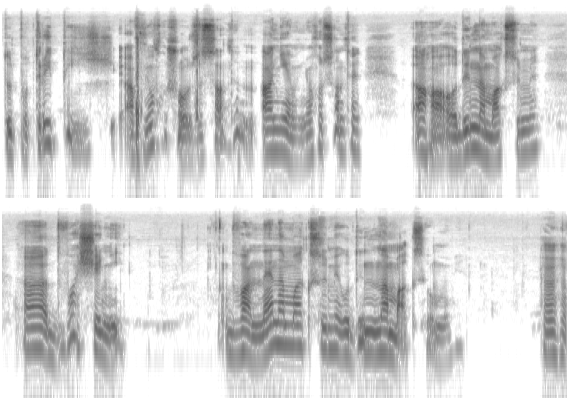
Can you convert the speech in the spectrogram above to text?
Тут по 3 тисячі. А в нього що? За Сантен? А, ні, в нього Сантен. Ага, один на максимумі. Два ще ні. Два не на максимумі, один на максимумі. Угу.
